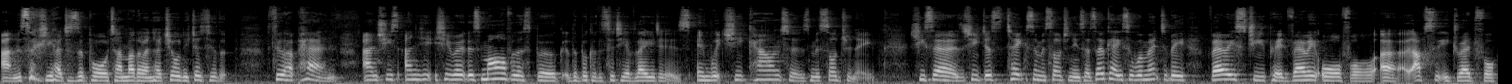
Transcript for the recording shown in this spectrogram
and so she had to support her mother and her children through, the, through her pen. And she's and she wrote this marvelous book, the Book of the City of Ladies, in which she counters misogyny. She says she just takes the misogyny and says, okay, so we're meant to be very stupid, very awful, uh, absolutely dreadful,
